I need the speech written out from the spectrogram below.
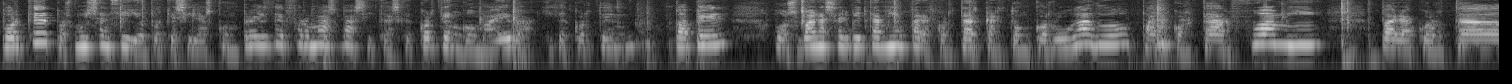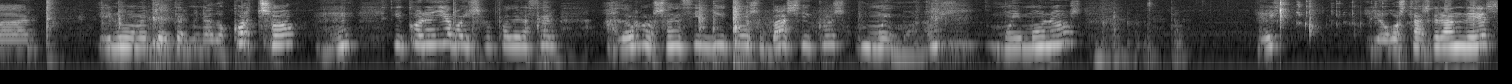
¿Por qué? Pues muy sencillo, porque si las compráis de formas básicas que corten goma eva y que corten papel, os van a servir también para cortar cartón corrugado, para cortar fuami, para cortar en un momento determinado corcho, ¿eh? y con ella vais a poder hacer adornos sencillitos, básicos, muy monos, muy monos, ¿veis? Y luego estas grandes,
